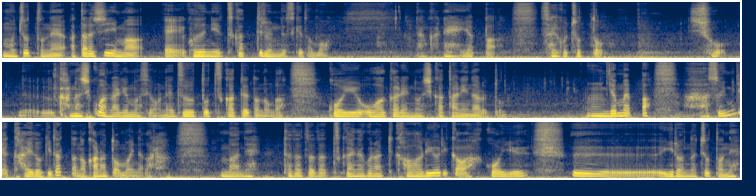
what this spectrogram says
もうちょっとね新しい今、えー、小銭使ってるんですけどもなんかねやっぱ最後ちょっと悲しくはなりますよねずっと使ってたのがこういうお別れの仕方になると。うん、でもやっぱあそういう意味では買い時だったのかなと思いながらまあねただただ使えなくなって変わるよりかはこういういろんなちょっとね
